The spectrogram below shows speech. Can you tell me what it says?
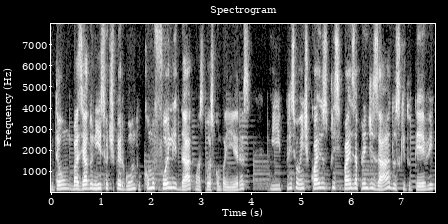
Então, baseado nisso, eu te pergunto como foi lidar com as tuas companheiras e principalmente quais os principais aprendizados que tu teve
